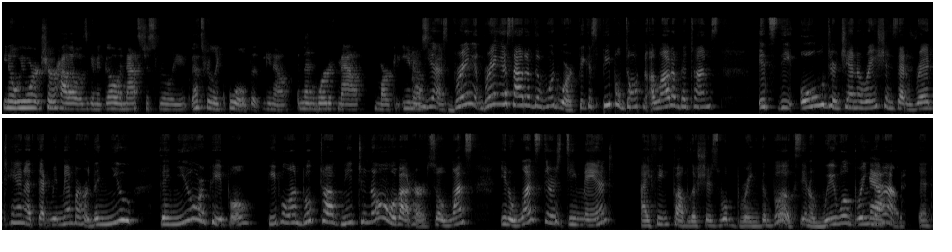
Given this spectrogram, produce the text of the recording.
you know we weren't sure how that was going to go and that's just really that's really cool that you know and then word of mouth market you know oh, yes. Bring bring us out of the woodwork because people don't a lot of the times it's the older generations that read Tanith that remember her. The new, the newer people, people on BookTok need to know about her. So once, you know, once there's demand, I think publishers will bring the books. You know, we will bring yeah. them out. And,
